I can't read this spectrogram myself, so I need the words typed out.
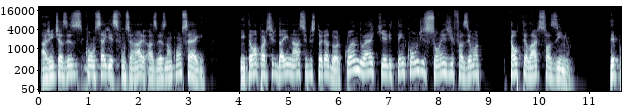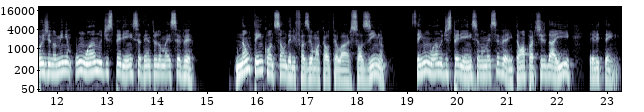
A gente às vezes consegue esse funcionário, às vezes não consegue. Então, a partir daí nasce o vistoriador. Quando é que ele tem condições de fazer uma cautelar sozinho? Depois de no mínimo um ano de experiência dentro de uma ECV. Não tem condição dele fazer uma cautelar sozinho sem um ano de experiência numa ECV. Então, a partir daí, ele tem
